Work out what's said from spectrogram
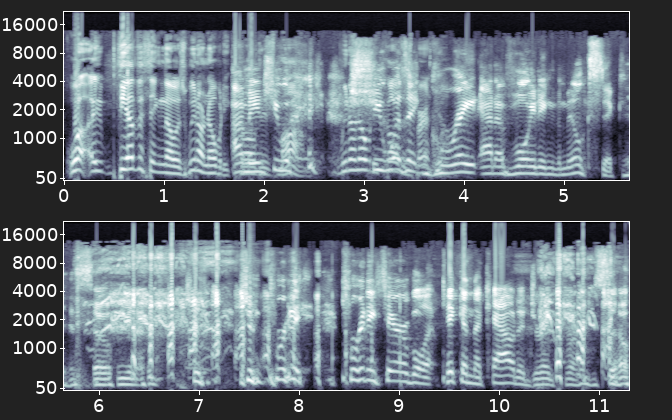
well, uh, the other thing though is we don't know what he. I mean, she was. We don't know. What she he wasn't great at avoiding the milk sickness, so you know, she's pretty pretty terrible at picking the cow to drink from. So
